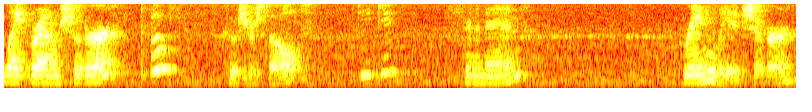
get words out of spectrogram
light brown sugar, boop, kosher salt, doo -doo, cinnamon, granulated sugar,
